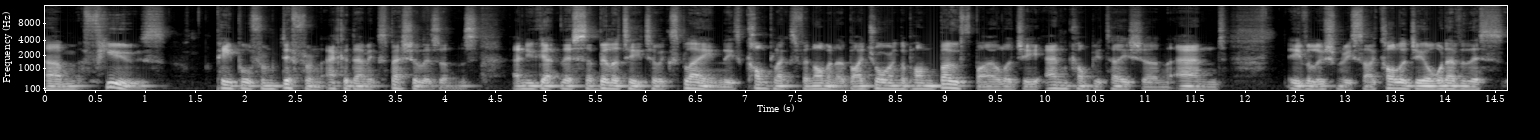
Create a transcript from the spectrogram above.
um, fuse people from different academic specialisms and you get this ability to explain these complex phenomena by drawing upon both biology and computation and evolutionary psychology or whatever this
